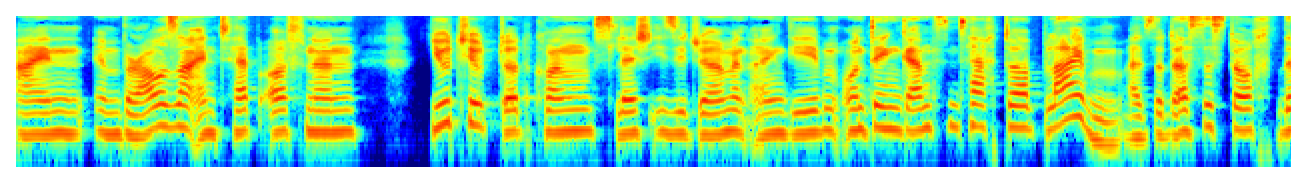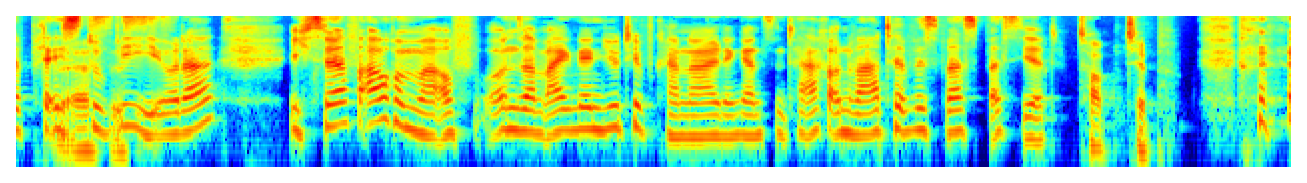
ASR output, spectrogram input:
ein im Browser ein Tab öffnen, youtube.com slash easygerman eingeben und den ganzen Tag dort bleiben. Also das ist doch the place das to be, oder? Ich surfe auch immer auf unserem eigenen YouTube-Kanal den ganzen Tag und warte, bis was passiert. Top-Tipp.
